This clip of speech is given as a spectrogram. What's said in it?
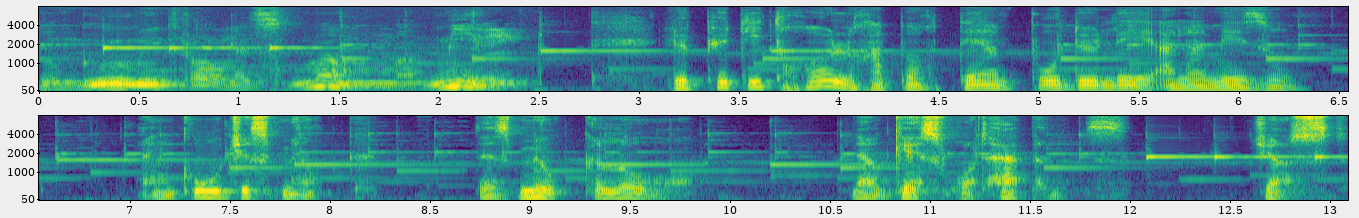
hur Mumintrollets mamma Mild Le petit troll rapportait un pot de lait à la maison. and gorgeous milk. There's milk galore. Now guess what happens? Just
